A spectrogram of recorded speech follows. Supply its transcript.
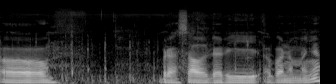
e, berasal dari apa namanya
